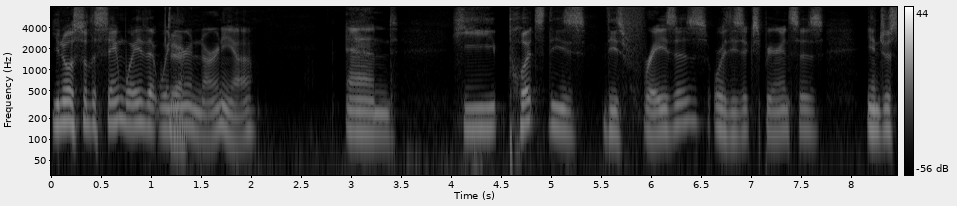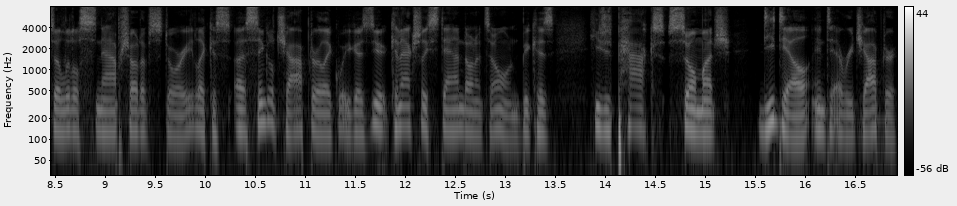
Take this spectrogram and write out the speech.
You know, so the same way that when Yeah. you're in Narnia and he puts these these phrases or these experiences in just a little snapshot of story, like a single chapter, like what you guys do, it can actually stand on its own because he just packs so much detail into every chapter.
